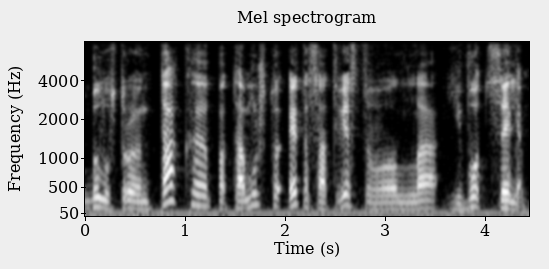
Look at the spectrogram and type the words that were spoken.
был устроен так, э, потому что это соответствовало его целям.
